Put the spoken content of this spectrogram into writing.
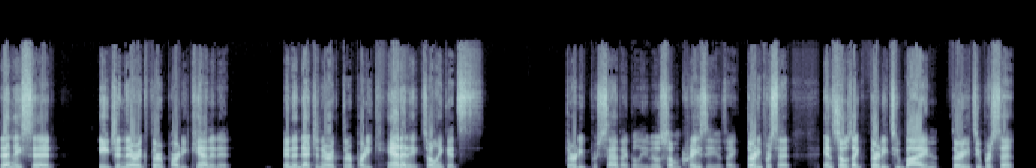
Then they said a generic third party candidate. And then that generic third party candidate only gets 30%, I believe. It was something crazy. It's like 30%. And so it's like 32 Biden, 32%,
